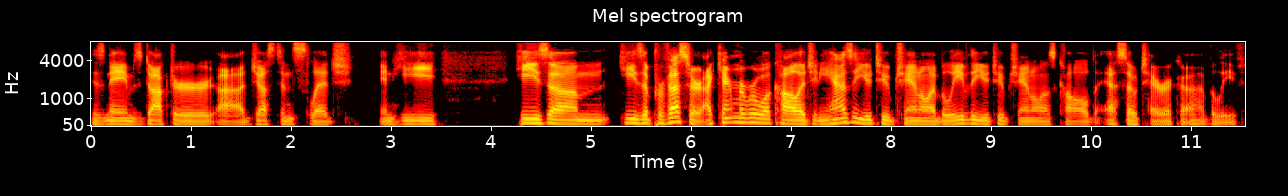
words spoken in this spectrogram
His name's Dr. Uh, Justin Sledge, and he he's um he's a professor i can't remember what college and he has a youtube channel i believe the youtube channel is called esoterica i believe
